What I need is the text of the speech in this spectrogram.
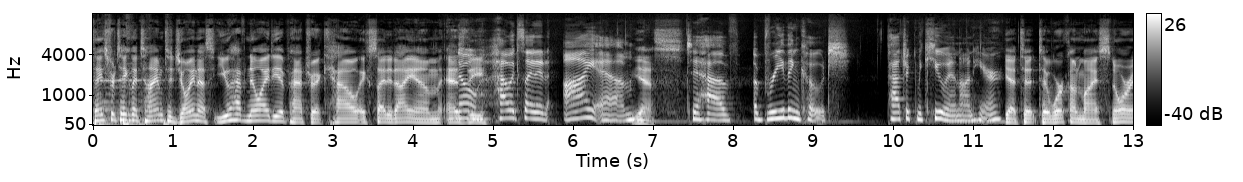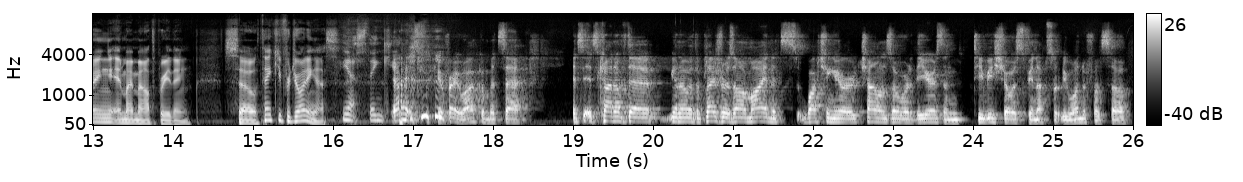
Thanks for taking the time to join us. You have no idea, Patrick, how excited I am as no, the. how excited I am Yes. to have a breathing coach, Patrick McKeown, on here. Yeah, to, to work on my snoring and my mouth breathing. So thank you for joining us. Yes, thank you. Yeah, it's, you're very welcome. It's uh, it's it's kind of the you know the pleasure is all mine. It's watching your channels over the years and TV shows has been absolutely wonderful. So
